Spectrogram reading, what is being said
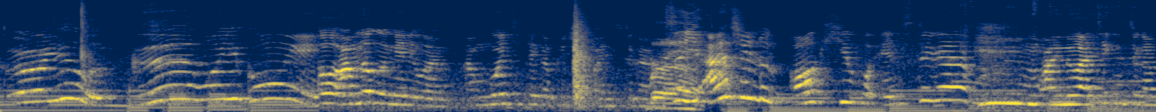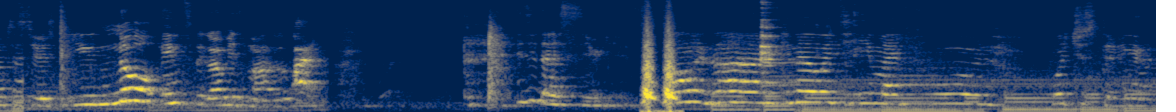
Girl, you look good. Where are you going? Oh, I'm not going anywhere. I'm going to take a picture for Instagram. Bruh. So you actually look all cute for Instagram? Mm, I know, I take Instagram too seriously. You know Instagram is my life. Is it that serious? Oh my god, I cannot wait to eat my food. What you staring at?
